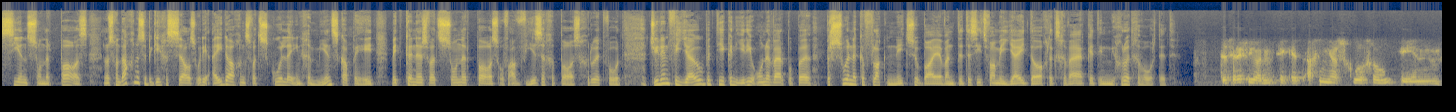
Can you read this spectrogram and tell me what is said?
Seun sonder paas. En ons vandag gaan ons 'n bietjie gesels oor die uitdagings wat skole en gemeenskappe het met kinders wat sonder paas of afwesige paas groot word. Julian, vir jou beteken hierdie onderwerp op 'n persoonlike vlak net so baie want dit is iets waarmee jy daagliks gewerk het en groot geword het. Dis reg, Johan. Ek het 18 jaar skool gehou en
